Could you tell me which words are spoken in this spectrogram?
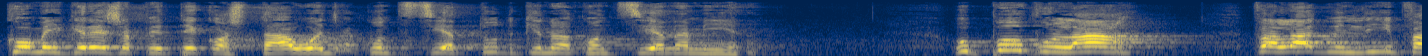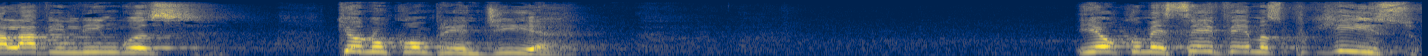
com uma igreja pentecostal onde acontecia tudo que não acontecia na minha. O povo lá falava em, falava em línguas que eu não compreendia. E eu comecei a ver, mas por que isso?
